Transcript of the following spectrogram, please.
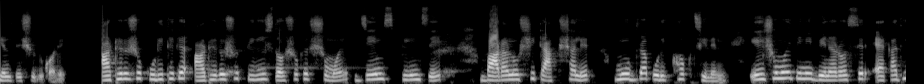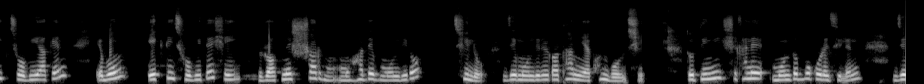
হেলতে শুরু করে। আঠেরোশো কুড়ি থেকে আঠেরোশো তিরিশ দশকের সময় জেমস প্রিন্সেপ বারাণসী টাকশালের মুদ্রা পরীক্ষক ছিলেন। এই সময় তিনি বেনারসের একাধিক ছবি আঁকেন এবং একটি ছবিতে সেই রত্নেশ্বর মহাদেব মন্দিরও ছিল, যে মন্দিরের কথা আমি এখন বলছি। তো তিনি সেখানে মন্তব্য করেছিলেন যে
